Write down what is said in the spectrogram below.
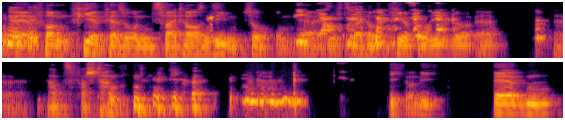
äh, von vier Personen 2007 so um ja, ja. nicht 2004 von sieben so ja, äh, hab's verstanden. ich noch nicht. Ähm,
